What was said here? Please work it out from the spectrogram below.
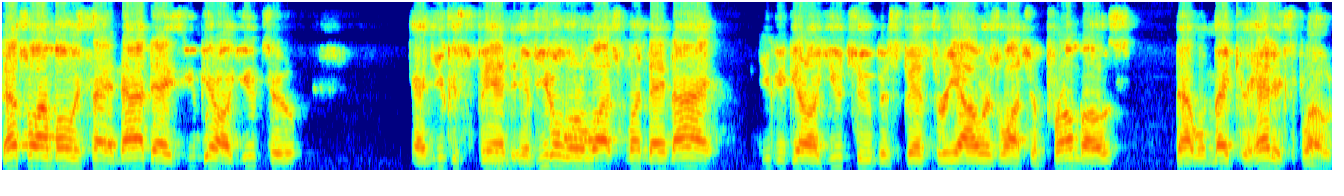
That's why I'm always saying nowadays you get on YouTube and you can spend if you don't want to watch Monday night, you could get on YouTube and spend three hours watching promos that will make your head explode.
